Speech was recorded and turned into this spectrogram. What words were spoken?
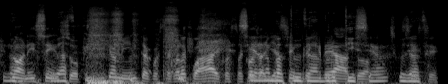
No, nel scusate. senso, fisicamente ha questa cosa qua e questa Sì, cosa gli ha sempre creato... scusate. Sì, sì.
